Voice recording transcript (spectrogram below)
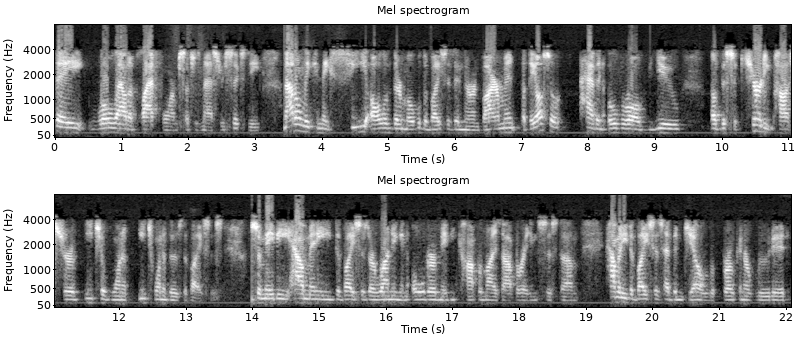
they roll out a platform such as MaaS360, not only can they see all of their mobile devices in their environment, but they also have an overall view of the security posture of each of one of each one of those devices. So maybe how many devices are running an older, maybe compromised operating system, how many devices have been jailbroken or rooted,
